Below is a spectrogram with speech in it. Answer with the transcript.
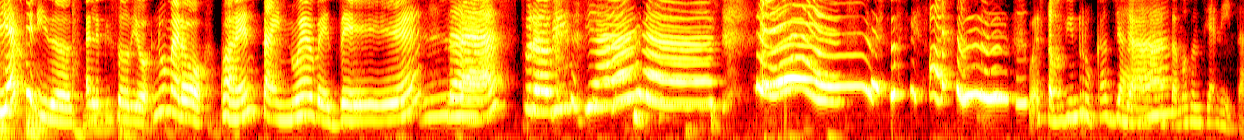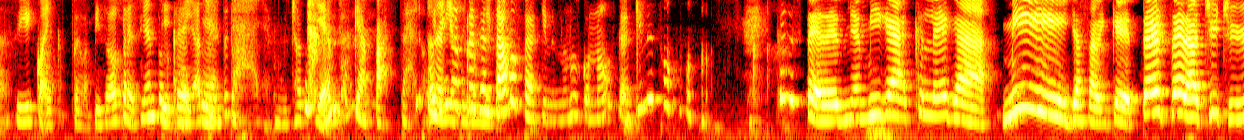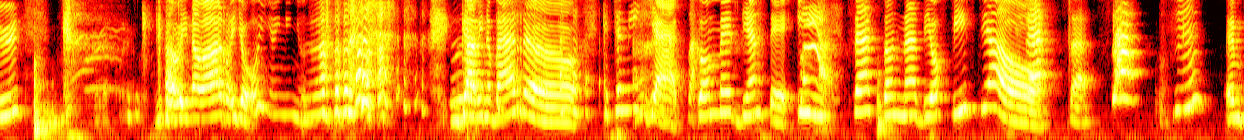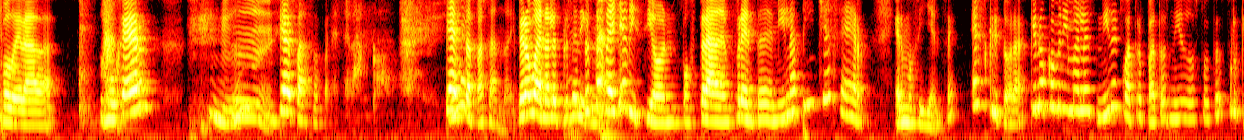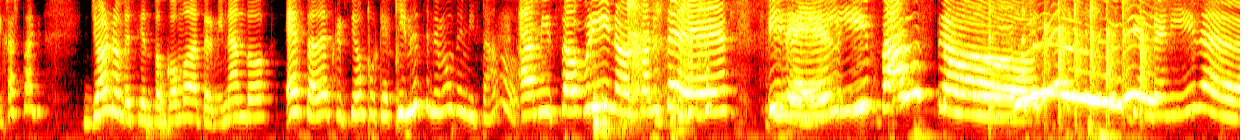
Bienvenidos al episodio número 49 de Las Provincianas. Estamos bien rucas ya. Ya estamos ancianitas. Sí, episodio 300. Sí, cállate. 300. Ya, ya es mucho tiempo que ha pasado. Oye, nos presentamos para quienes no nos conozcan. ¿Quiénes somos? Ustedes, mi amiga Clega, mi, ya saben qué, tercera chichi, Gaby Navarro, y yo, uy, hay niños. Gaby Navarro, cachanilla, comediante y sazona de oficio. Sa, sa, sa. Empoderada. Mujer. Mm. ¿Qué pasó para banco? ¿Qué está pasando ahí? Pero bueno, les presento esta bella visión postrada enfrente de mí, la pinche Fer, hermosillense, escritora, que no come animales ni de cuatro patas ni de dos patas, porque hashtag yo no me siento cómoda terminando esta descripción, porque ¿a quiénes tenemos de invitados? A mis sobrinos, con ustedes, Fidel y Fausto. Bienvenidas.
